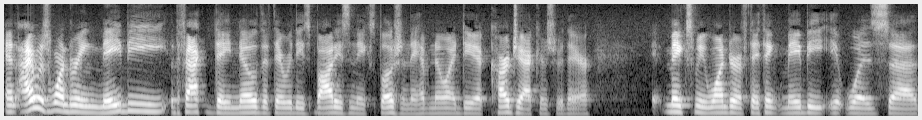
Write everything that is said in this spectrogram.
And I was wondering maybe the fact that they know that there were these bodies in the explosion, they have no idea carjackers were there it makes me wonder if they think maybe it was uh,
